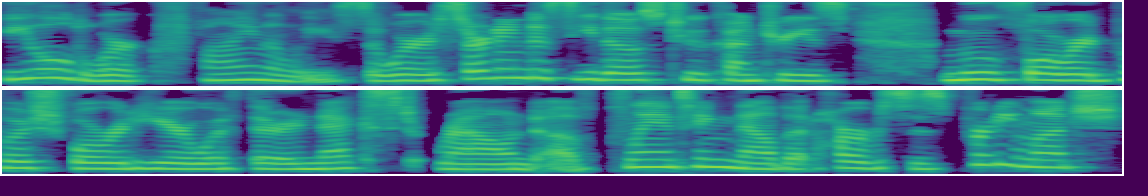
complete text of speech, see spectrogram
field work finally. So we're starting to see those two countries move forward, push forward here with their next round of planting now that harvest is pretty much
